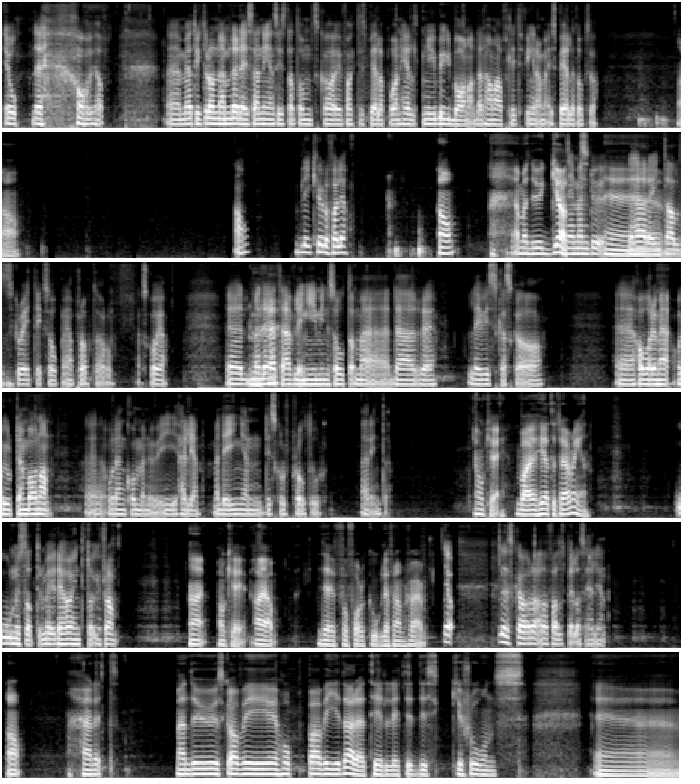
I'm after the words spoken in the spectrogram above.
Jo, det har vi haft. Eh, Men jag tyckte de nämnde det i sändningen sist att de ska ju faktiskt spela på en helt nybyggd bana där han har haft lite fingrar med i spelet också. Ja. Det blir kul att följa. Ja. Ja men du är gött. Nej men du, det här är inte Eh, alls Great Lakes Open jag pratar om. Jag skojar. Eh, Men det är en tävling i Minnesota med där eh, Leiviska ska ha varit med och gjort den banan. Och den kommer nu i helgen. Men det är ingen Disc Golf Pro Tour. Är det inte. Okej. Vad heter tävlingen? Oh, nu satte du mig. Det har jag inte tagit fram. Nej, okej. Ja, ja. Det får folk googla fram själv. Det ska i alla fall spelas i helgen. Härligt. Men du, ska vi hoppa vidare till lite diskussions eh,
